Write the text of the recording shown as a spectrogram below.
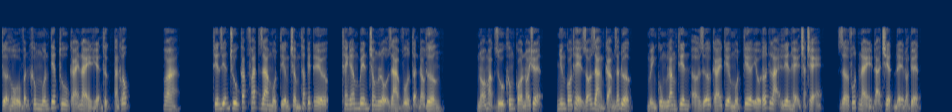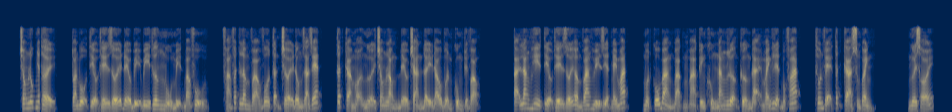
tựa hồ vẫn không muốn tiếp thu cái này hiện thực tàn khốc. Hoa. Thiên diễn chu cấp phát ra một tiếng trầm thấp biết đều, thanh âm bên trong lộ ra vô tận đau thương nó mặc dù không có nói chuyện, nhưng có thể rõ ràng cảm giác được, mình cùng lăng thiên ở giữa cái kia một tia yếu ớt lại liên hệ chặt chẽ, giờ phút này đã triệt để đoạn tuyệt. Trong lúc nhất thời, toàn bộ tiểu thế giới đều bị bi thương mù mịt bao phủ phản phất lâm vào vô tận trời đông giá rét, tất cả mọi người trong lòng đều tràn đầy đau buồn cùng tuyệt vọng. Tại lăng hy tiểu thế giới ầm vang hủy diệt máy mắt, một cố bàng bạc mà kinh khủng năng lượng cường đại mãnh liệt bộc phát, thôn vệ tất cả xung quanh. Người sói,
